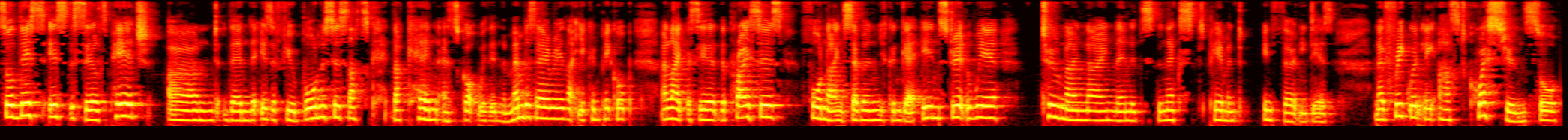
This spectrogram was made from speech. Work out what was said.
So this is the sales page and then there is a few bonuses that's that Ken has got within the members area that you can pick up. And like I say the prices 497 you can get in straight away. 299 then it's the next payment in 30 days. Now frequently asked questions so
